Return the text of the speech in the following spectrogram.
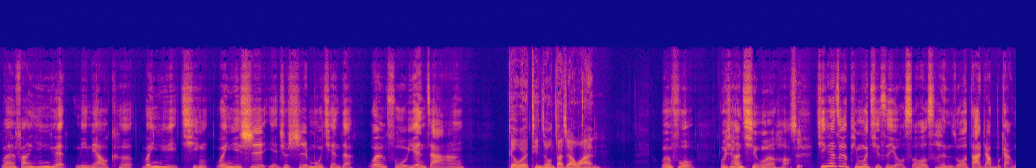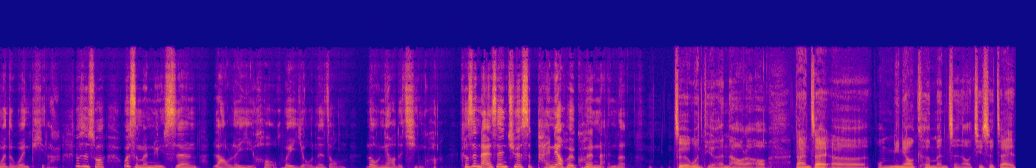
万方医院泌尿科温玉清温医师，也就是目前的温副院长。各位听众，大家晚安。温富，我想请问哈，是今天这个题目其实有时候是很多大家不敢问的问题啦，就是说为什么女生老了以后会有那种漏尿的情况，可是男生却是排尿会困难呢？这个问题很好了哈，当然在呃我们泌尿科门诊哦，其实在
